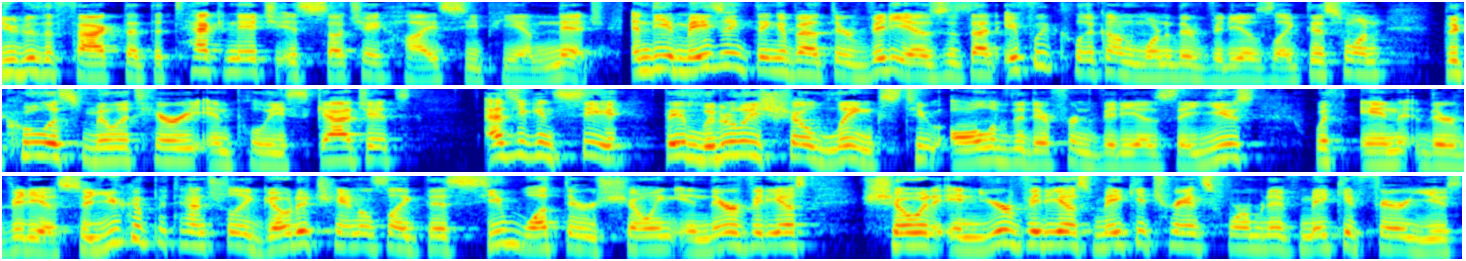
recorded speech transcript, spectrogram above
due to the fact that the tech niche is such a high CPM niche. And the amazing thing about their videos is that if we click on one of their videos like this one, the coolest military and police gadgets, as you can see, they literally show links to all of the different videos they use within their videos. So you could potentially go to channels like this, see what they're showing in their videos, show it in your videos, make it transformative, make it fair use,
